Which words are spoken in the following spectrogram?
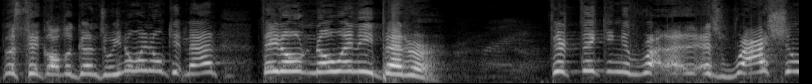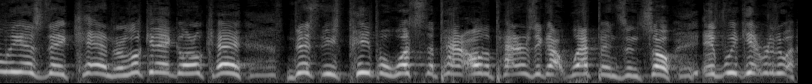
let's take all the guns away. You know I don't get mad? They don't know any better. They're thinking uh, as rationally as they can. They're looking at going, okay, this, these people, what's the pattern? All the patterns, they got weapons. And so if we get rid of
